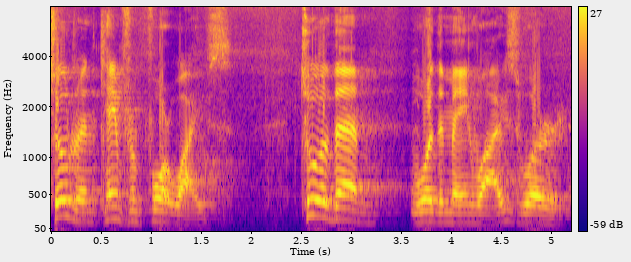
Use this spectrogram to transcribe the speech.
children came from four wives. Two of them were the main wives, were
